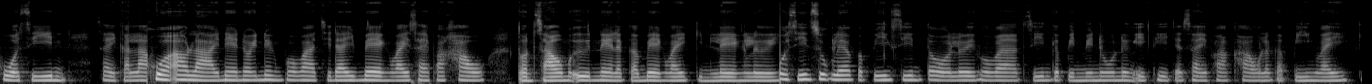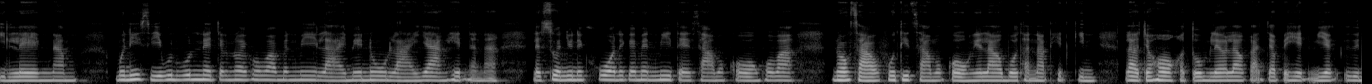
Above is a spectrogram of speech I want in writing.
คั่วซีน ใส่กะล่ำคั่วเอาหลายแน่น้อยหนึ่งเพราะว่าสิได้แบ่งไว้ใส่ผ้าขาตอนเช้ามื้ออื่นแน่แล้วก็แบ่งไว้กินแรงเลยคั่วซีนสุกแล้วก็ปิ้งซีนต่อเลย เพราะว่าซีนก็เป็นเมนูหนึ่งอีกที่จะใส่ผ้าขาแล้วก็ปิ้งไว้กินแรงนำมื้อนี้สีวุ่นๆแน่จักหน่อยเพราะว่ามันมีหลายเมนูหลายอย่างเฮ็ดนั่นนะและส่วนอยู่ในครัวนี่ก็แม่นมีแต่สาวมะกอง เพราะว่าน้องสาวผู้ที่สาวมะกองนี่เราบ่ถนัดเฮ็ดกิน เราจะห่อข้าวต้มแล้วเราก็จะไปเฮ็ดเวียกอื่น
